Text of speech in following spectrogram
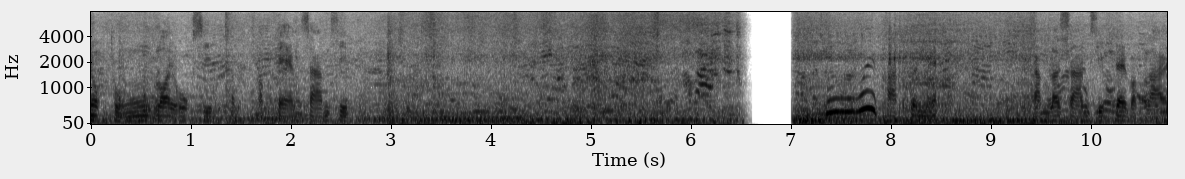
ยกถุงร้อยหกสิบครับบักแดงสามสิบอุ้ยผัก เพิ่นไหมกำละสามสิบได้บักหลาย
